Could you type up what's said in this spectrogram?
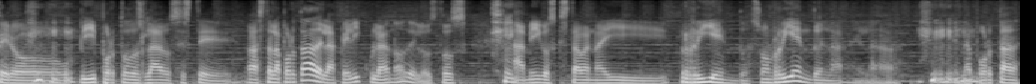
pero vi por todos lados este, hasta la portada de la película, ¿no? De los dos Sí. amigos que estaban ahí riendo, sonriendo en la, en la, en la portada.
